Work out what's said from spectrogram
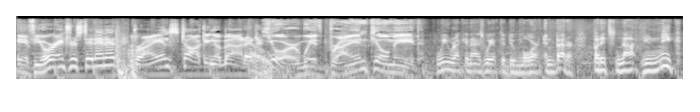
If you're interested in it, Brian's talking about it. You're with Brian Kilmeade. We recognize we have to do more and better, but it's not unique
